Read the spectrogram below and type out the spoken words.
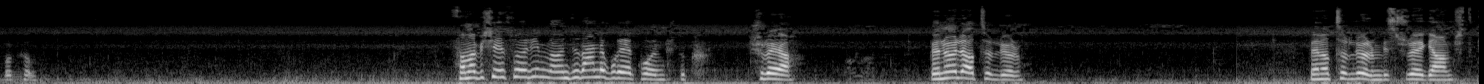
Bir bakalım. Sana bir şey söyleyeyim mi? Önceden de buraya koymuştuk. Şuraya. Ben öyle hatırlıyorum. Ben hatırlıyorum. Biz şuraya gelmiştik.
